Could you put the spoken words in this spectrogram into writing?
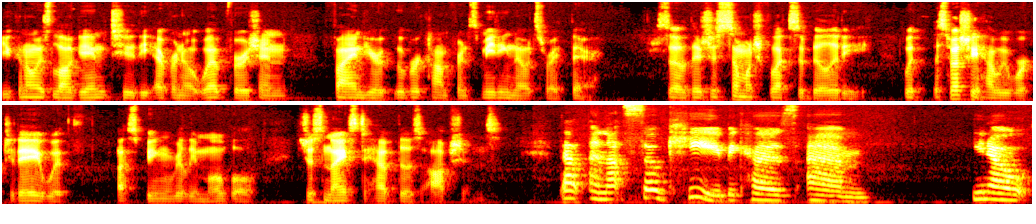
you can always log into the evernote web version find your uber conference meeting notes right there so there's just so much flexibility with especially how we work today with us being really mobile it's just nice to have those options that and that's so key because um, you know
